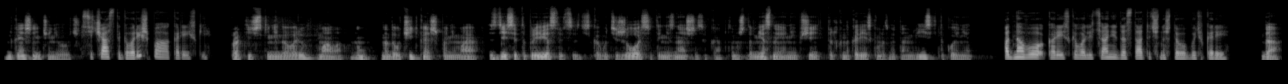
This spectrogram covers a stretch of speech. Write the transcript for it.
Ну, конечно, ничего не выучил. Сейчас ты говоришь по-корейски? Практически не говорю, мало. Ну, надо учить, конечно, понимаю. Здесь это приветствуется, здесь как бы тяжело, если ты не знаешь языка. Потому что местные, они вообще только на корейском разговаривают, английский такой нет. Одного корейского лица недостаточно, чтобы быть в Корее? Да,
